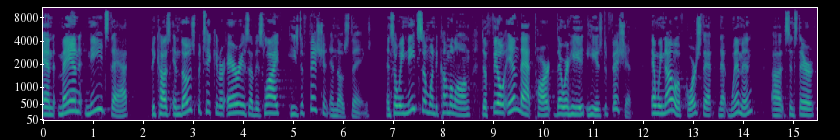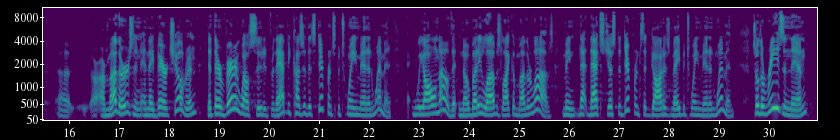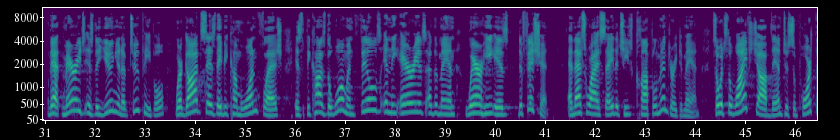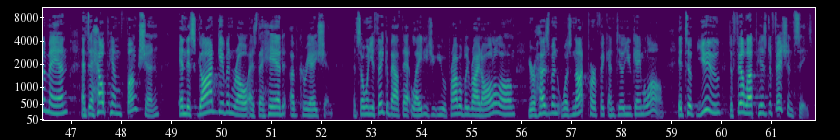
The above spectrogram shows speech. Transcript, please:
And man needs that because in those particular areas of his life, he's deficient in those things. And so he needs someone to come along to fill in that part there where he, he is deficient. And we know, of course, that, that women, uh, since they're uh, are mothers and, and they bear children, that they're very well suited for that because of this difference between men and women. We all know that nobody loves like a mother loves. I mean, that, that's just a difference that God has made between men and women. So the reason then that marriage is the union of two people where God says they become one flesh is because the woman fills in the areas of the man where he is deficient. And that's why I say that she's complementary to man. So it's the wife's job then to support the man and to help him function in this God given role as the head of creation. And so when you think about that, ladies, you, you were probably right all along. Your husband was not perfect until you came along. It took you to fill up his deficiencies.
